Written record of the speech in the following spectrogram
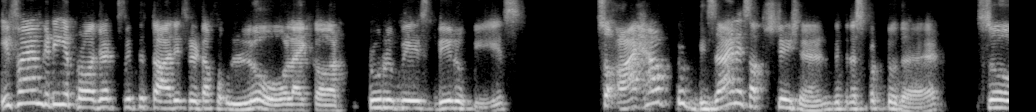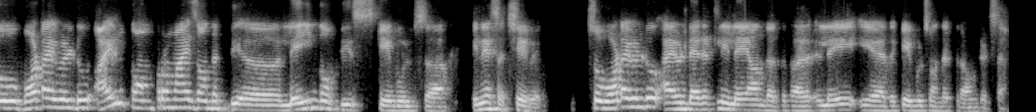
If i am getting a project with the tariff rate of low like uh, 2 rupees 3 rupees so I have to design a substation with respect to that. So what I will do, I will compromise on the uh, laying of these cables uh, in a such a way. So what I will do, I will directly lay on the uh, lay yeah, the cables on the ground itself.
